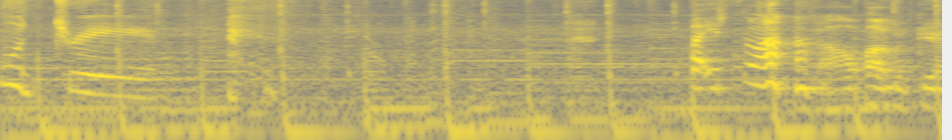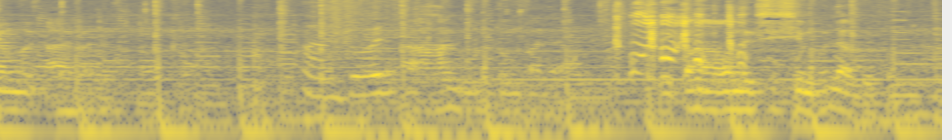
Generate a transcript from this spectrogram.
Food trip. Pait mo ah. Nakakapagod kaya mag-aral. Pagod. Nakakagutom pala. Hindi pa nga ako nagsisimula, gutom na ako.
